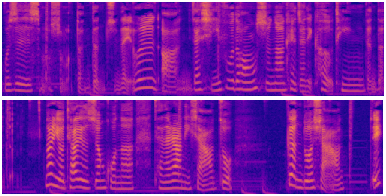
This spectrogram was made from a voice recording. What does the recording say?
或是什么什么等等之类的。或是啊你在洗衣服的同时呢，可以整理客厅等等的。那有条理的生活呢，才能让你想要做更多想要诶，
